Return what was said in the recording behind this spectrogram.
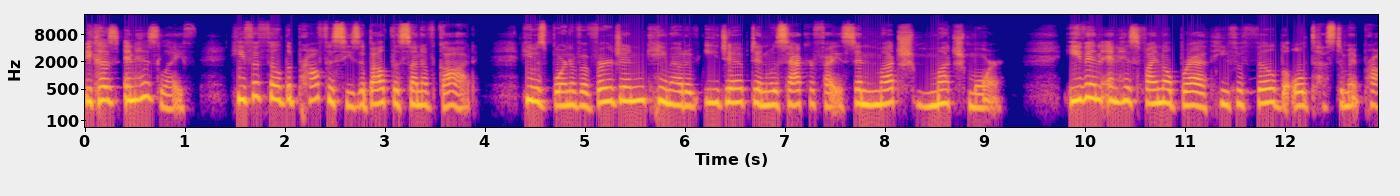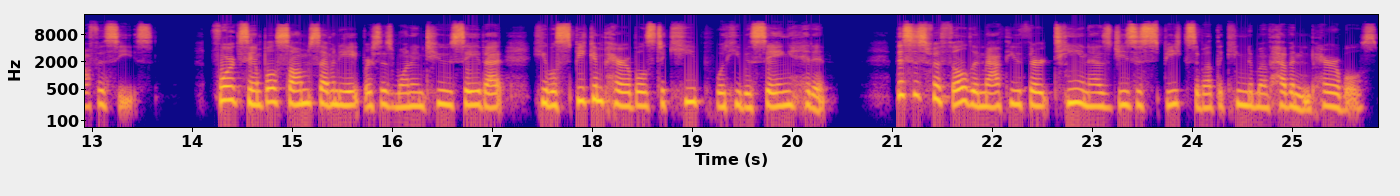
Because in his life, he fulfilled the prophecies about the Son of God. He was born of a virgin, came out of Egypt, and was sacrificed, and much, much more. Even in his final breath, he fulfilled the Old Testament prophecies. For example, Psalm 78 verses 1 and 2 say that he will speak in parables to keep what he was saying hidden. This is fulfilled in Matthew 13 as Jesus speaks about the kingdom of heaven in parables.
